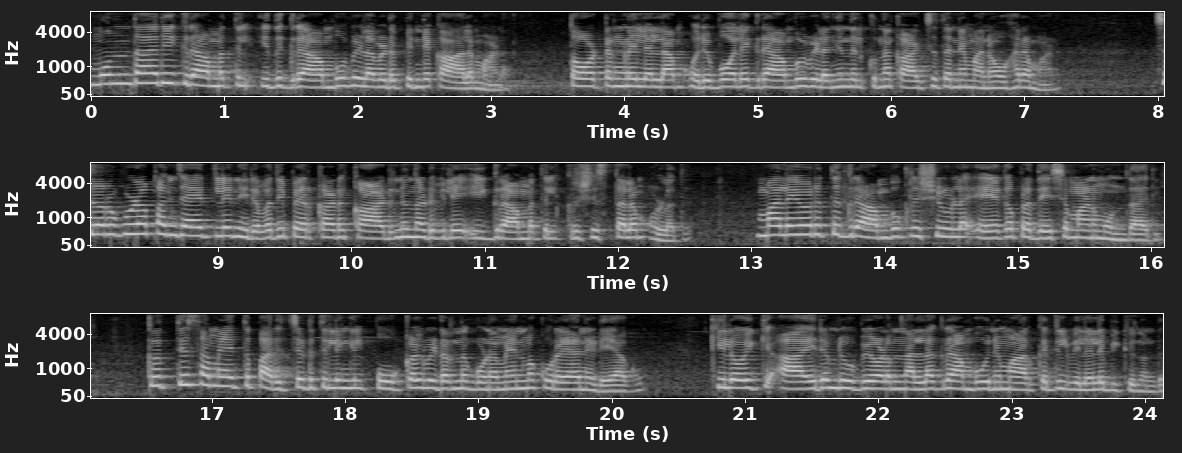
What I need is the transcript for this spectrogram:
മുന്താരി ഗ്രാമത്തിൽ ഇത് ഗ്രാമ്പു വിളവെടുപ്പിന്റെ കാലമാണ്. തോട്ടങ്ങളിലെല്ലാം ഒരുപോലെ ഗ്രാമ്പു വിളഞ്ഞു നിൽക്കുന്ന കാഴ്ച തന്നെ മനോഹരമാണ്. ചെറുപുഴ പഞ്ചായത്തിലെ നിരവധി പേർക്കാണ് കാടിനു നടുവിലെ ഈ ഗ്രാമത്തിൽ കൃഷിസ്ഥലം ഉള്ളത്. മലയോരത്ത് ഗ്രാമ്പു കൃഷിയുള്ള ഏക പ്രദേശമാണ് മുന്താരി. കൃത്യസമയത്ത് പറിച്ചെടുത്തില്ലെങ്കിൽ പൂക്കൾ വിടർന്ന് ഗുണമേന്മ കുറയാനിടയാകും കിലോയ്ക്ക് ആയിരം രൂപയോളം നല്ല ഗ്രാമ്പുവിന് മാർക്കറ്റിൽ വില ലഭിക്കുന്നുണ്ട്.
